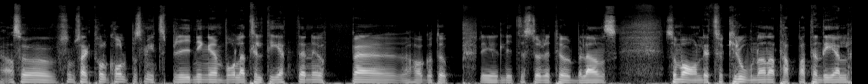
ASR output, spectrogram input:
Alltså, som sagt, håll koll på smittspridningen. Volatiliteten är uppe, har gått upp. Det är lite större turbulens. Som vanligt så kronan har tappat en del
